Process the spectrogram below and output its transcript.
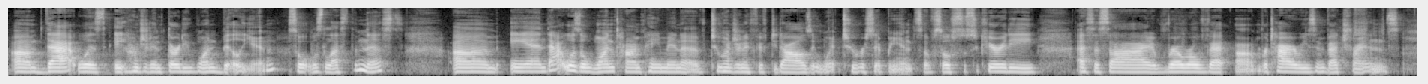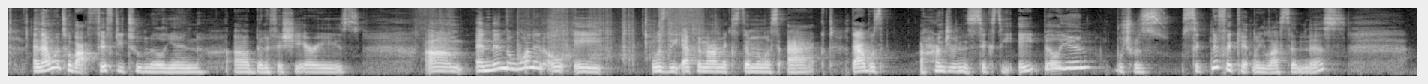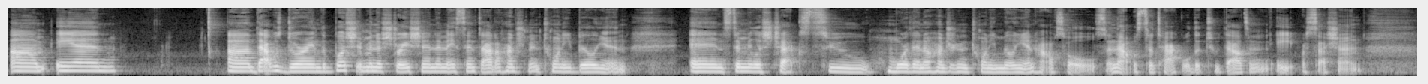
um, that was 831 billion, so it was less than this. Um, and that was a one-time payment of $250. It went to recipients of Social Security, SSI, railroad vet, um, retirees, and veterans, and that went to about 52 million uh, beneficiaries. Um, and then the one in 08 was the Economic Stimulus Act. That was 168 billion, which was significantly less than this. Um, and um, that was during the Bush administration, and they sent out 120 billion in stimulus checks to more than 120 million households, and that was to tackle the 2008 recession.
